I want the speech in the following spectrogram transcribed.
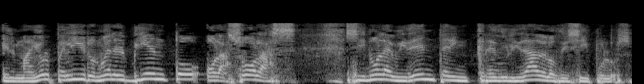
El mayor peligro no era el viento o las olas, sino la evidente incredulidad de los discípulos.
